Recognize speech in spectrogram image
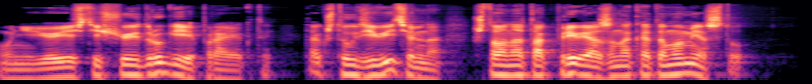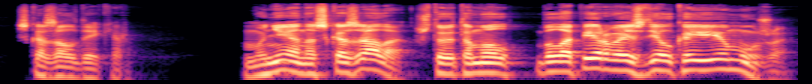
У нее есть еще и другие проекты, так что удивительно, что она так привязана к этому месту», – сказал Деккер. «Мне она сказала, что это, мол, была первая сделка ее мужа.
